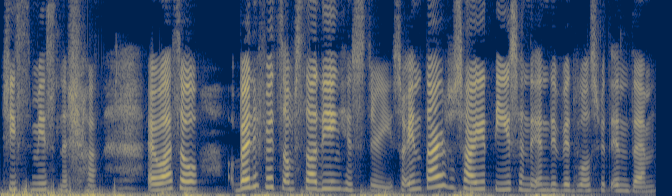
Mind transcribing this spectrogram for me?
Chismis na siya. Ewa? So, benefits of studying history. So, entire societies and the individuals within them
